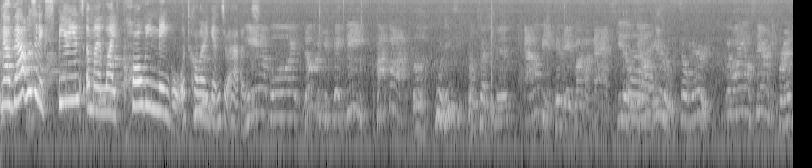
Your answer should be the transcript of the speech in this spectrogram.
Now that was an experience of my life calling Mangle. Let's call her again and see what happens. Yeah, boy. Nobody can take these. High five. Ugh, what is he? Don't touch it, man. Now, don't be intimidated by my bad skills, yo. Ew, it's so hairy. Wait, why y'all staring at me, friend?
